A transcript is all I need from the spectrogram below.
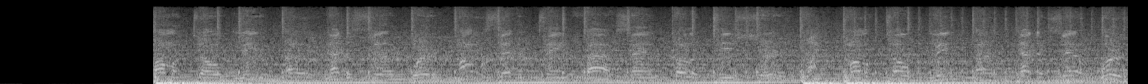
Mama told me uh, not to say a word. 17, 5, same color t-shirt. Mama told me uh, not to say a word.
